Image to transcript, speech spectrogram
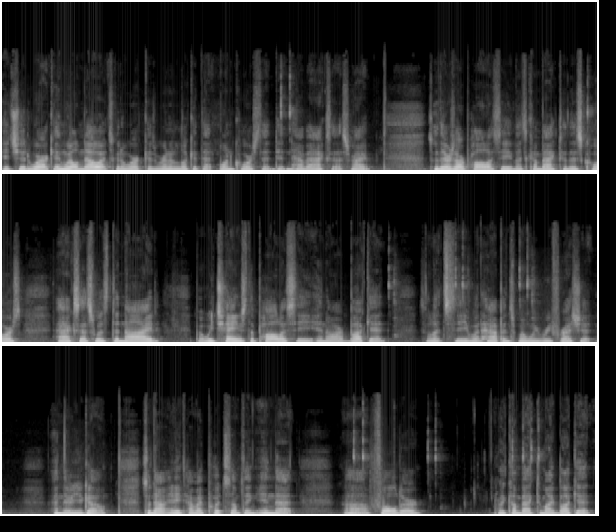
it should work. And we'll know it's going to work because we're going to look at that one course that didn't have access, right? So there's our policy. Let's come back to this course. Access was denied, but we changed the policy in our bucket. So let's see what happens when we refresh it. And there you go. So now anytime I put something in that uh, folder, I come back to my bucket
